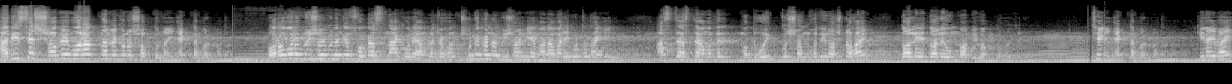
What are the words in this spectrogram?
হাদিসে সবে বরাত নামে কোনো শব্দ নাই, এক নম্বর কথা। বড় বড় বিষয়গুলোকে ফোকাস না করে আমরা যখন ছোটখাটো বিষয় নিয়ে মারামারি করতে থাকি, আস্তে আস্তে আমাদের মধ্যে ঐক্য সংহতি নষ্ট হয়, দলে দলে উম্মা বিভক্ত হয়ে যায়। ঠিক এক নম্বর কথা। কি নাই ভাই?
